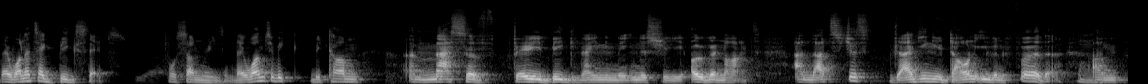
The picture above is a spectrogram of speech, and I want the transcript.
they want to take big steps for some reason. They want to be, become a massive, very big name in the industry overnight, and that's just dragging you down even further. Um,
